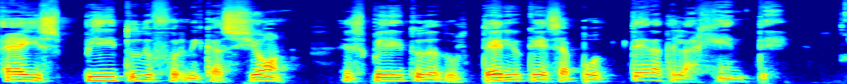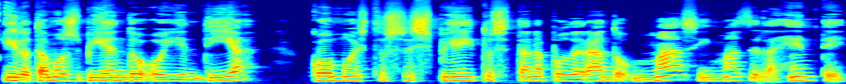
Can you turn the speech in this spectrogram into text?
hay espíritu de fornicación, espíritu de adulterio que se apodera de la gente. Y lo estamos viendo hoy en día, cómo estos espíritus se están apoderando más y más de la gente.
